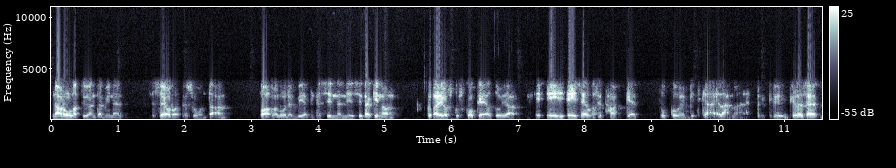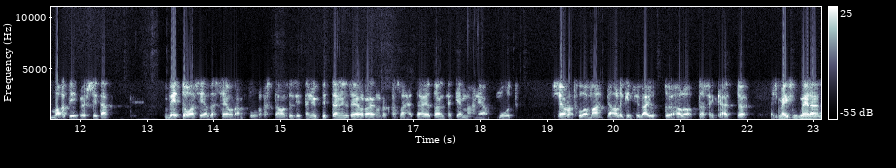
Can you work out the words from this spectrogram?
narulla työntäminen seuroiden suuntaan palveluiden vieminen sinne, niin sitäkin on kyllä joskus kokeiltu ja ei, ei sellaiset hankkeet tule kovin pitkään elämään. Että kyllä se vaatii myös sitä vetoa sieltä seuran puolesta. On se sitten yksittäinen seura, jonka kanssa lähdetään jotain tekemään ja muut seurat huomaa, että tämä olikin hyvä juttu ja haluaa ottaa sen käyttöön. Esimerkiksi meidän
